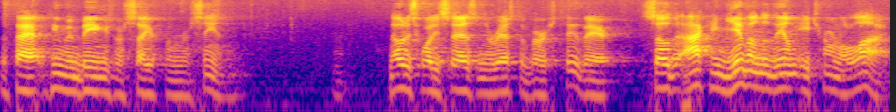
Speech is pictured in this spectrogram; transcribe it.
the fact human beings are saved from their sin. Notice what he says in the rest of verse 2 there so that I can give unto them eternal life.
